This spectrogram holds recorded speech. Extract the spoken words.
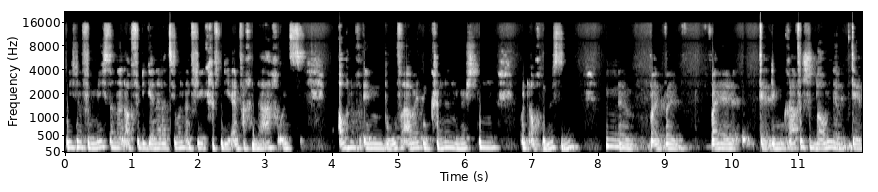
nicht nur für mich, sondern auch für die Generation an Pflegekräften, die einfach nach uns auch noch im Beruf arbeiten können, möchten und auch müssen, mhm. äh, weil, weil, weil der demografische Baum, der, der,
